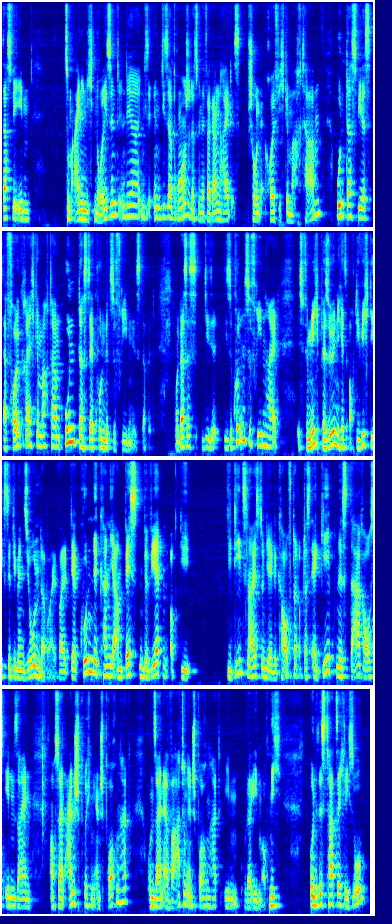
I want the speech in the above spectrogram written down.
dass wir eben zum einen nicht neu sind in, der, in dieser Branche, dass wir in der Vergangenheit es schon häufig gemacht haben und dass wir es erfolgreich gemacht haben und dass der Kunde zufrieden ist damit. Und das ist diese, diese Kundenzufriedenheit ist für mich persönlich jetzt auch die wichtigste Dimension dabei, weil der Kunde kann ja am besten bewerten, ob die, die Dienstleistung, die er gekauft hat, ob das Ergebnis daraus eben sein, auch seinen Ansprüchen entsprochen hat und seinen Erwartungen entsprochen hat, eben oder eben auch nicht. Und es ist tatsächlich so,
